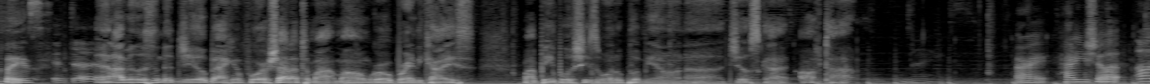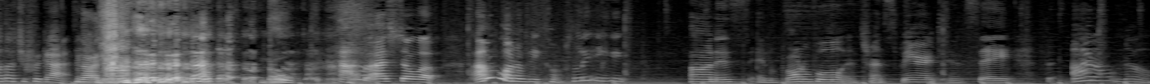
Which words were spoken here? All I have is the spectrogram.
plays. it does. And I've been listening to Jill back and forth. Shout out to my, my homegirl Brandy Kais, my people. She's the one who put me on uh, Jill Scott off top. All right, how do you show up? Oh, I thought you forgot. No, I didn't. Nope. How do I show up? I'm going to be completely honest and vulnerable and transparent and say that I don't know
